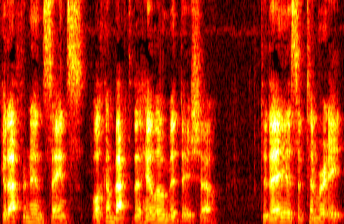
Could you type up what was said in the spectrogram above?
Good afternoon, Saints. Welcome back to the Halo Midday Show. Today is September 8th.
